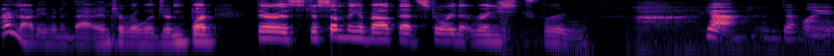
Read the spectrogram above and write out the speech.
I'm not even that into religion, but there is just something about that story that rings true. yeah, definitely.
